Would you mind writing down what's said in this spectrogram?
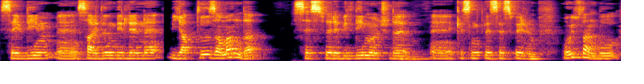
sevdiğim, e, saydığım birilerine yaptığı zaman da ses verebildiğim ölçüde e, kesinlikle ses veririm. O yüzden bu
